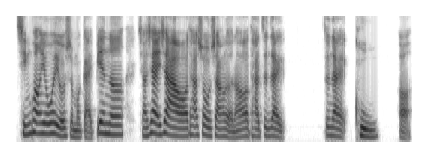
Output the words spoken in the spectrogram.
情况又会有什么改变呢？想象一下哦，她受伤了，然后她正在正在哭哦。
